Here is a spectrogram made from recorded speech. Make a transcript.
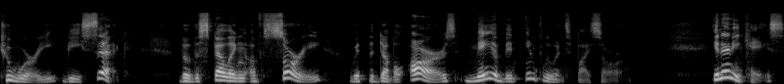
to worry, be sick, though the spelling of sorry with the double R's may have been influenced by sorrow. In any case,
